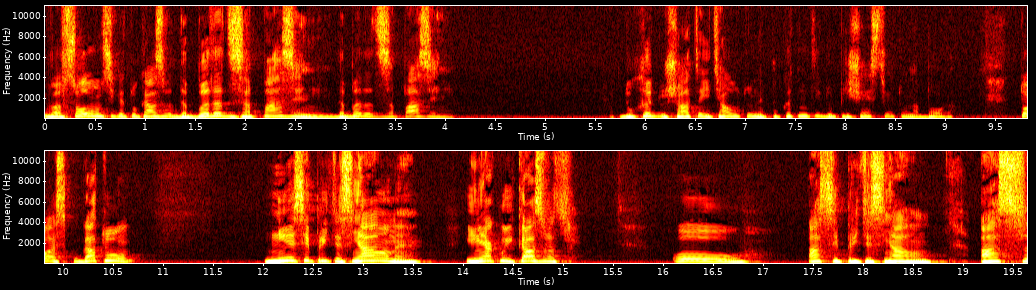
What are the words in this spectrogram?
в Солунци, като казва да бъдат запазени, да бъдат запазени. Духът, душата и тялото непокътнати до пришествието на Бога. Тоест, когато ние се притесняваме и някои казват, о, аз се притеснявам, аз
